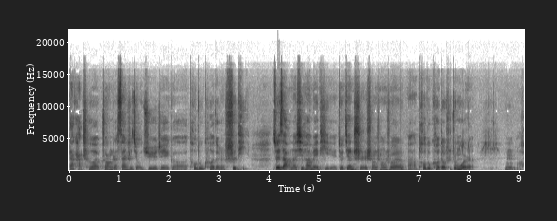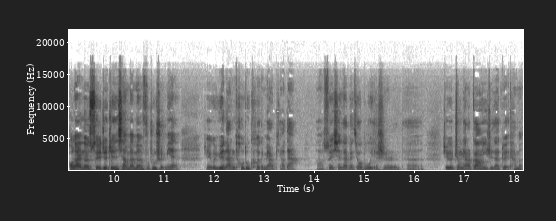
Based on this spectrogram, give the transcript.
大卡车，装着三十九具这个偷渡客的尸体。最早呢，西方媒体就坚持声称说啊，偷渡客都是中国人。嗯，后来呢，随着真相慢慢浮出水面。这个越南偷渡客的面儿比较大啊，所以现在外交部也是呃，这个正面刚一直在怼他们，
